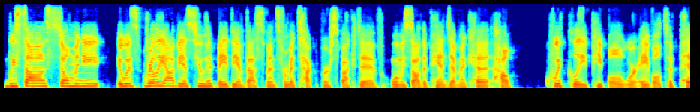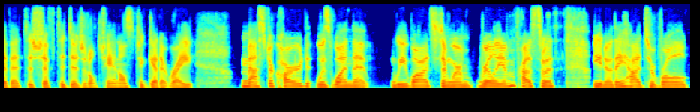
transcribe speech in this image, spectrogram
We saw so many, it was really obvious who had made the investments from a tech perspective when we saw the pandemic hit, how quickly people were able to pivot to shift to digital channels to get it right. MasterCard was one that we watched and we're really impressed with. You know, they had to roll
